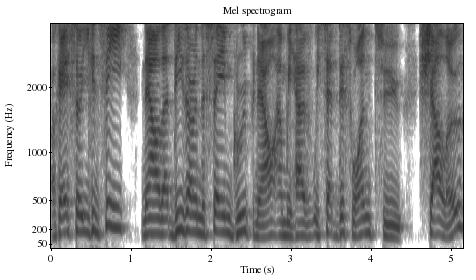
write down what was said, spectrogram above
Okay, so you can see now that these are in the same group now, and we have we set this one to shallow,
